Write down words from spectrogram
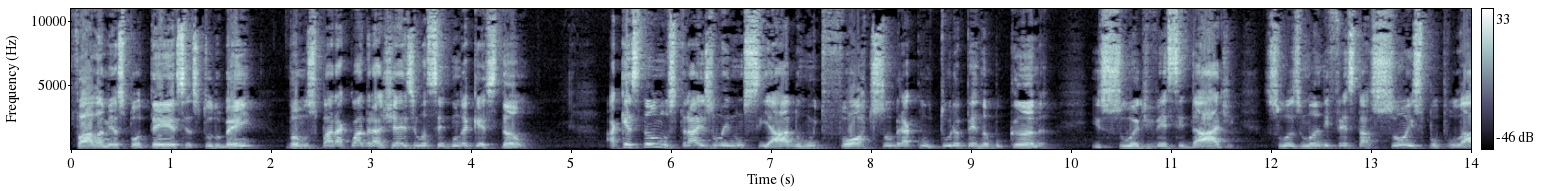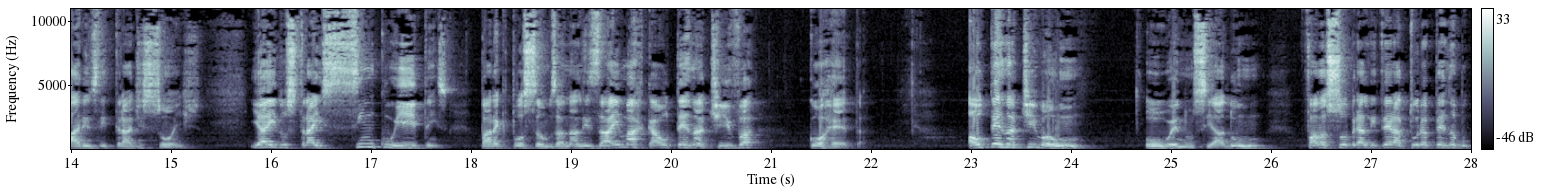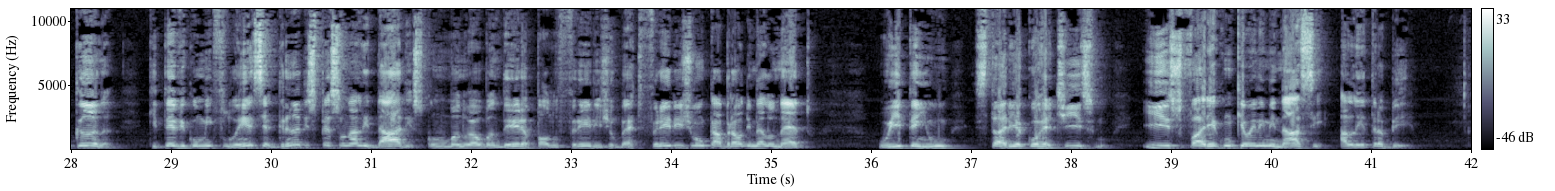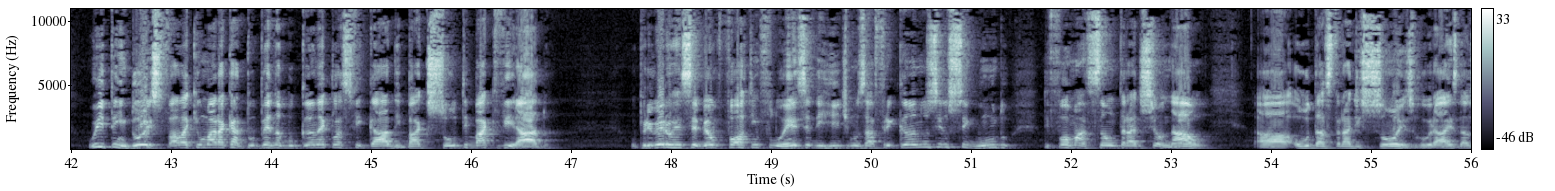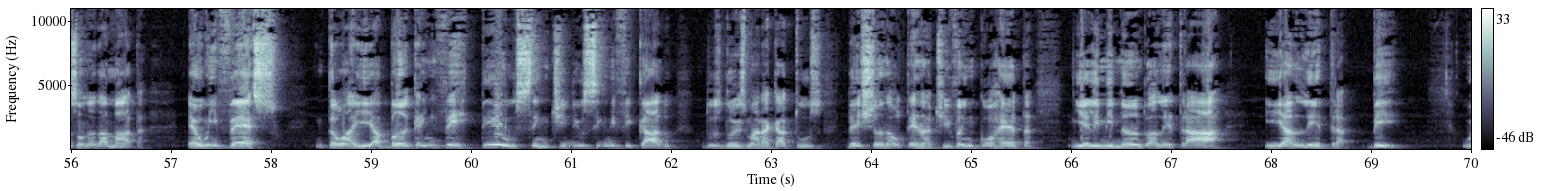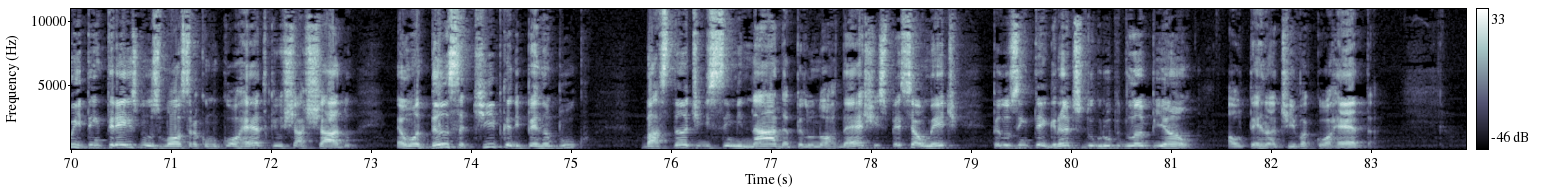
Fala, minhas potências, tudo bem? Vamos para a 42 segunda questão. A questão nos traz um enunciado muito forte sobre a cultura pernambucana e sua diversidade, suas manifestações populares e tradições. E aí nos traz cinco itens para que possamos analisar e marcar a alternativa correta. Alternativa 1, ou enunciado 1, fala sobre a literatura pernambucana que teve como influência grandes personalidades como Manuel Bandeira, Paulo Freire, Gilberto Freire e João Cabral de Melo Neto. O item 1 estaria corretíssimo e isso faria com que eu eliminasse a letra B. O item 2 fala que o maracatu pernambucano é classificado em baque solto e baque virado. O primeiro recebeu forte influência de ritmos africanos e o segundo de formação tradicional uh, ou das tradições rurais da Zona da Mata. É o inverso. Então aí a banca inverteu o sentido e o significado dos dois maracatus, deixando a alternativa incorreta e eliminando a letra A e a letra B. O item 3 nos mostra como correto que o chachado é uma dança típica de Pernambuco, bastante disseminada pelo Nordeste, especialmente pelos integrantes do grupo do Lampião. Alternativa correta.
